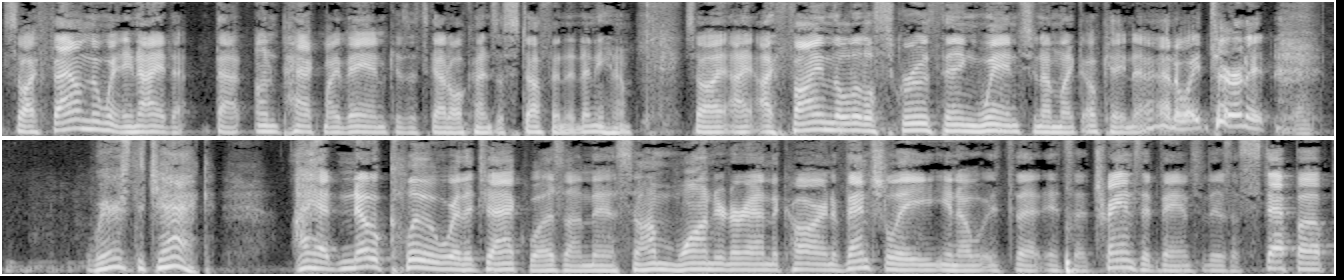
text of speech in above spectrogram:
So I found the winch and I had to about unpack my van because it's got all kinds of stuff in it anyhow. So I, I, I, find the little screw thing winch and I'm like, okay, now how do I turn it? Where's the jack? I had no clue where the jack was on this, so I'm wandering around the car, and eventually, you know, it's a it's a transit van, so there's a step up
